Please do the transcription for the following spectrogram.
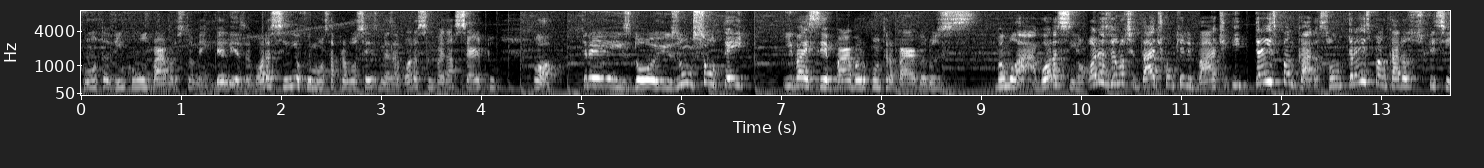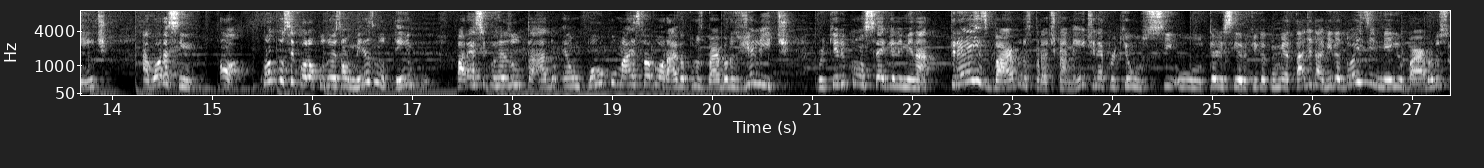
conta, vir com os Bárbaros também. Beleza, agora sim, eu fui mostrar pra vocês, mas agora sim vai dar certo. Ó, 3, 2, 1, soltei. E vai ser Bárbaro contra Bárbaros. Vamos lá, agora sim, olha a velocidade com que ele bate e três pancadas. São três pancadas o suficiente Agora sim, ó, quando você coloca os dois ao mesmo tempo, parece que o resultado é um pouco mais favorável para os bárbaros de elite, porque ele consegue eliminar três bárbaros praticamente, né, porque o, o terceiro fica com metade da vida, dois e meio bárbaros,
